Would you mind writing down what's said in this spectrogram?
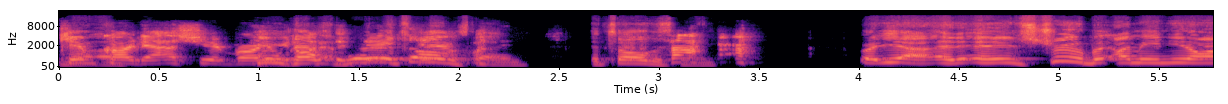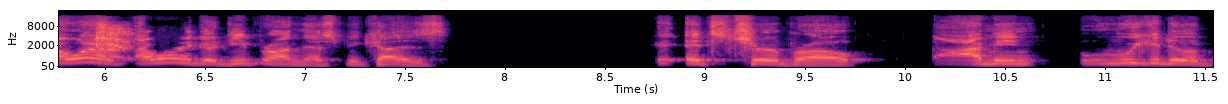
Kim uh, Kardashian, bro. Kim You're have to Kardashian. it's all the same. It's all the same. but yeah, and, and it's true. But I mean, you know, I want to I want to go deeper on this because it's true, bro. I mean, we could do a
